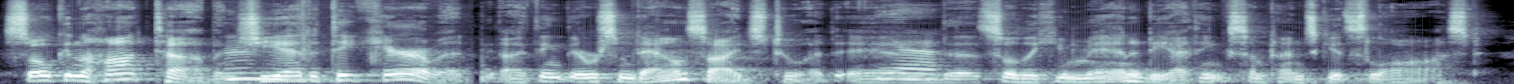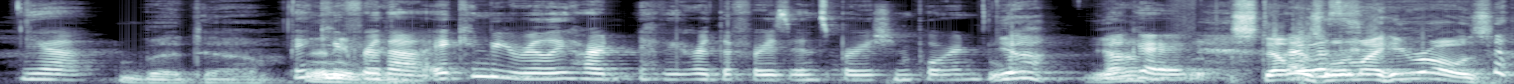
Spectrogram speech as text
soak in the hot tub, and she had to take care of it. I think there were some downsides to it, and Yeah. uh, so the humanity I think sometimes gets lost. Yeah. But uh, Thank you for that. It can be really hard. Have you heard the phrase inspiration porn? Yeah, yeah. Okay. Stella's was- one of my heroes.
